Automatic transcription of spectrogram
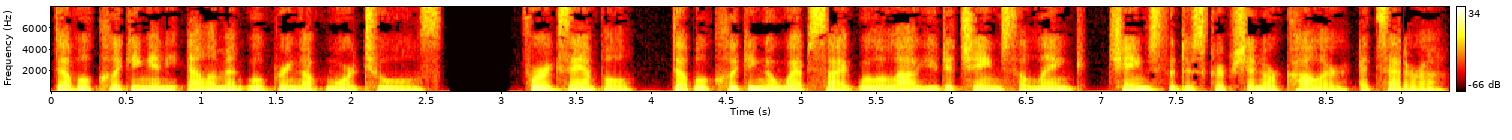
Double clicking any element will bring up more tools. For example, double clicking a website will allow you to change the link, change the description or color, etc.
